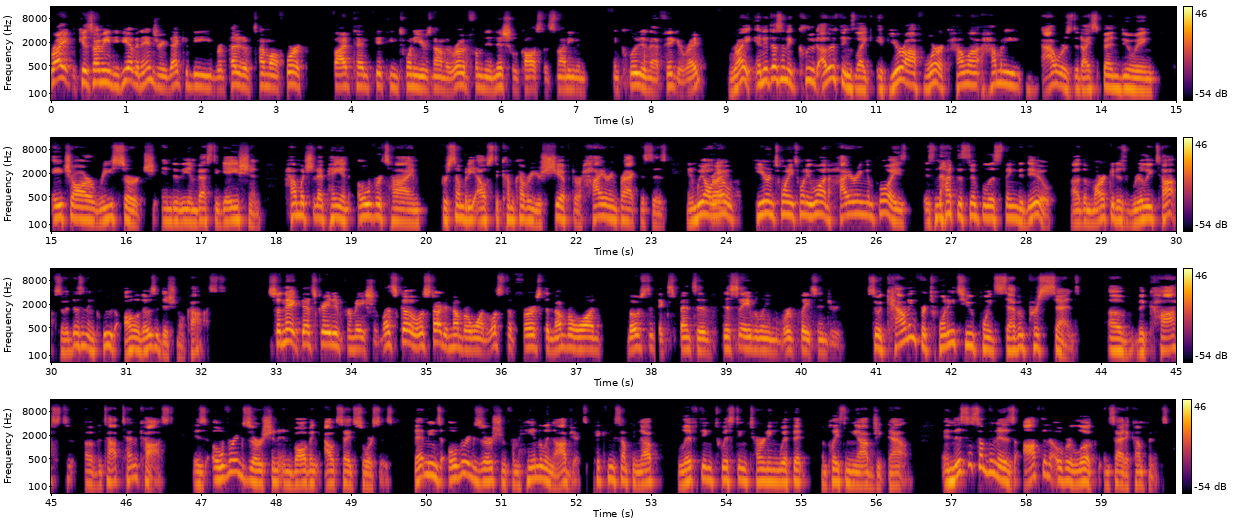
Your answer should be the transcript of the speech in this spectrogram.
Right. Because, I mean, if you have an injury, that could be repetitive time off work 5, 10, 15, 20 years down the road from the initial cost that's not even included in that figure, right? Right. And it doesn't include other things like if you're off work, how long, how many hours did I spend doing HR research into the investigation? How much did I pay in overtime for somebody else to come cover your shift or hiring practices. And we all right. know here in 2021, hiring employees is not the simplest thing to do. Uh, the market is really tough. So it doesn't include all of those additional costs. So, Nick, that's great information. Let's go. Let's start at number one. What's the first, the number one most expensive disabling workplace injury? So, accounting for 22.7% of the cost of the top 10 cost is overexertion involving outside sources. That means overexertion from handling objects, picking something up, lifting, twisting, turning with it, and placing the object down. And this is something that is often overlooked inside of companies.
